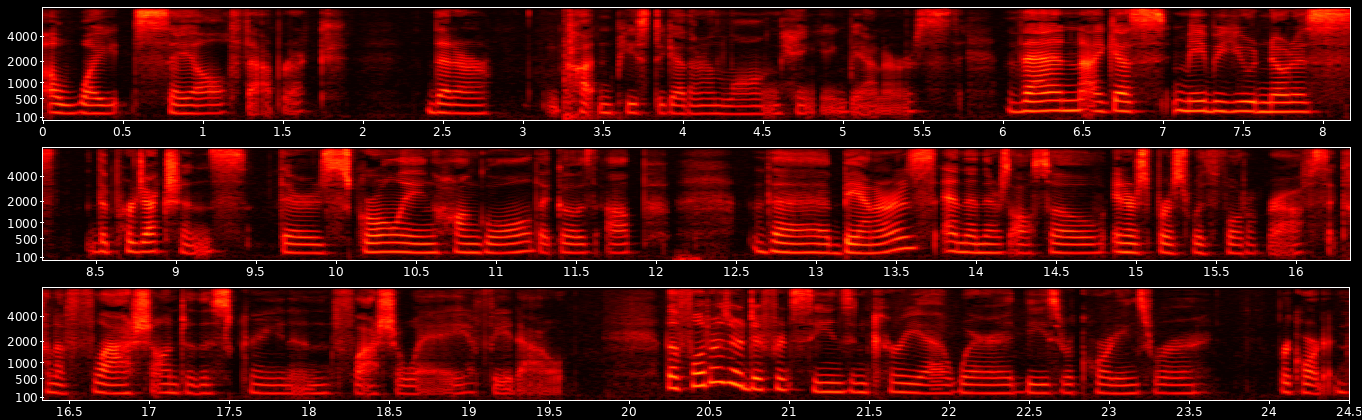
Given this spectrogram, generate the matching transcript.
a white sail fabric that are cut and pieced together in long hanging banners. Then I guess maybe you would notice the projections. There's scrolling Hangul that goes up the banners, and then there's also interspersed with photographs that kind of flash onto the screen and flash away, fade out. The photos are different scenes in Korea where these recordings were recorded.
